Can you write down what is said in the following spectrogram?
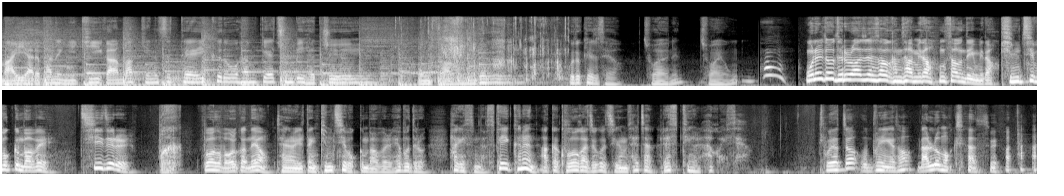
마이야르 반응이 기가 막히는 스테이크도 함께 준비했지. 옹성들 구독해주세요. 좋아요는 좋아요. 오늘도 들어와주셔서 감사합니다. 홍사운드입니다. 김치볶음밥에 치즈를 팍 부어서 먹을 건데요. 자 그럼 일단 김치 볶음밥을 해보도록 하겠습니다. 스테이크는 아까 구워가지고 지금 살짝 레스팅을 하고 있어요. 보였죠? 오프닝에서 날로 먹지 않습니다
